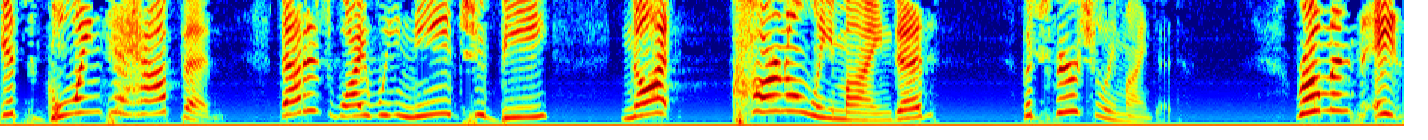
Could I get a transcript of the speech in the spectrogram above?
It's going to happen. That is why we need to be not carnally minded, but spiritually minded. Romans 8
